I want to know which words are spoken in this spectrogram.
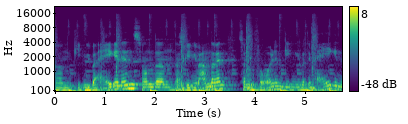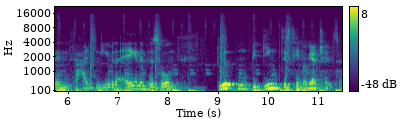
ähm, gegenüber eigenen, sondern, also gegenüber anderen, sondern vor allem gegenüber dem eigenen Verhalten, gegenüber der eigenen Person. Dort beginnt das Thema Wertschätzung.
